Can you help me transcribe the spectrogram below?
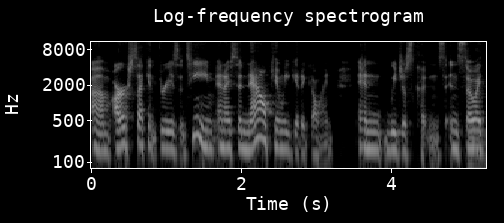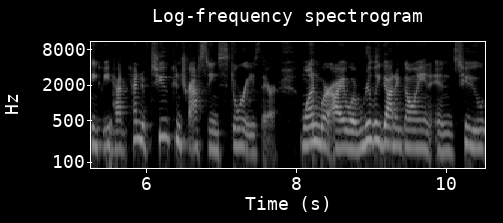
um, our second three as a team. And I said, now can we get it going? And we just couldn't. And so I think we had kind of two contrasting stories there one where Iowa really got it going, and two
